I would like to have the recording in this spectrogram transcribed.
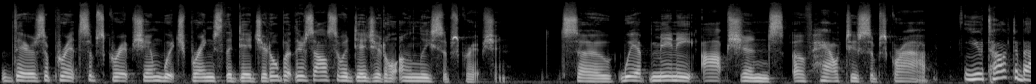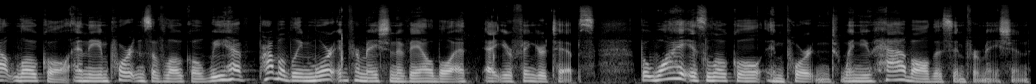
there's a print subscription which brings the digital, but there's also a digital only subscription. So we have many options of how to subscribe. You talked about local and the importance of local. We have probably more information available at, at your fingertips. But why is local important when you have all this information?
